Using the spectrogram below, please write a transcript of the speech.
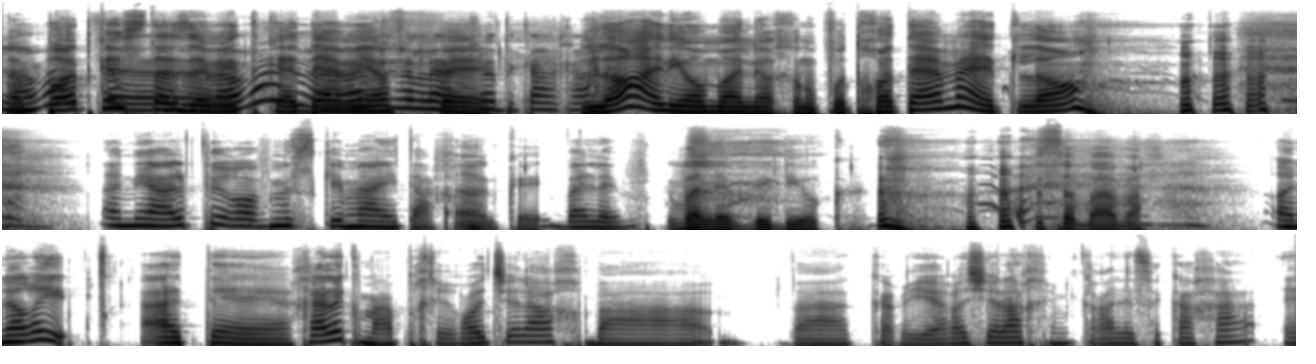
למה את... הפודקאסט הזה מתקדם יפה. לא, אני אומר, אנחנו פותחות האמת, לא? אני על פי רוב מסכימה איתך. אוקיי. בלב. בלב, בדיוק. סבבה. אונורי, את uh, חלק מהבחירות שלך בקריירה שלך, אם נקרא לזה ככה, אה,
